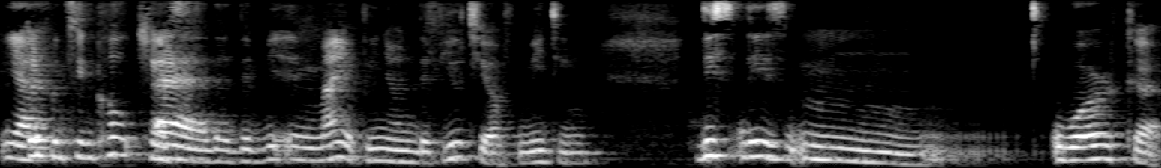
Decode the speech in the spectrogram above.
yeah. difference in cultures. Uh, the, the, in my opinion, the beauty of meeting this this mm, work uh,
